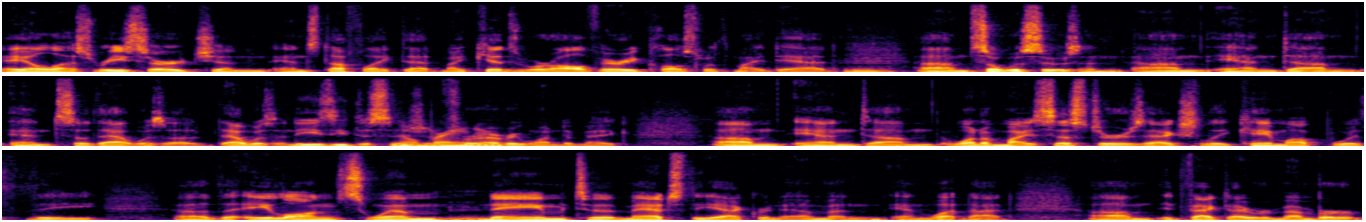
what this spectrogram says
ALS research and and stuff like that? My kids were all very close with my dad, um, so was Susan, um, and um, and so that was a that was an easy decision for No-brainer. everyone to make. Um, and um, one of my sisters actually came up with the uh, the A Long Swim name to match the acronym and and whatnot. Um, in fact, I remember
